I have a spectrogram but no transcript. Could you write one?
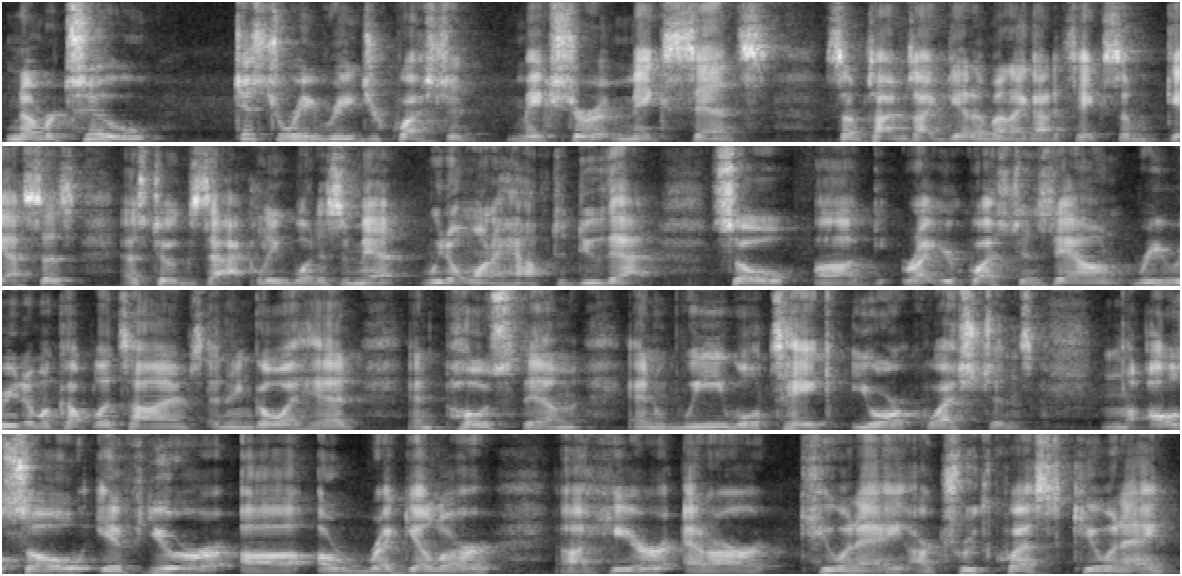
Number two, just to reread your question, make sure it makes sense. Sometimes I get them and I got to take some guesses as to exactly what is meant. We don't want to have to do that. So uh, write your questions down, reread them a couple of times, and then go ahead and post them, and we will take your questions. Also, if you're uh, a regular uh, here at our Q&A, our Truth Quest Q&A,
